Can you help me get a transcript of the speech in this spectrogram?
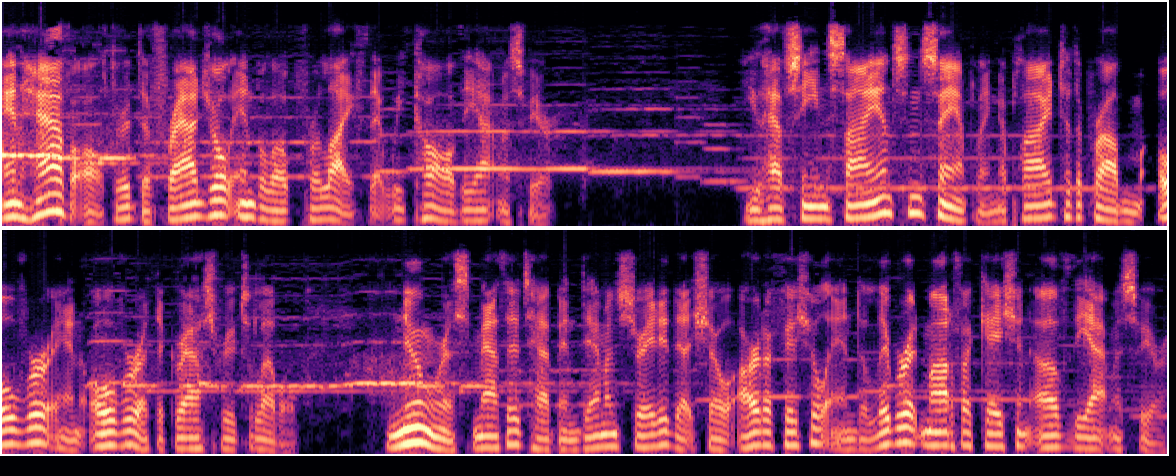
and have altered the fragile envelope for life that we call the atmosphere. You have seen science and sampling applied to the problem over and over at the grassroots level, Numerous methods have been demonstrated that show artificial and deliberate modification of the atmosphere,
